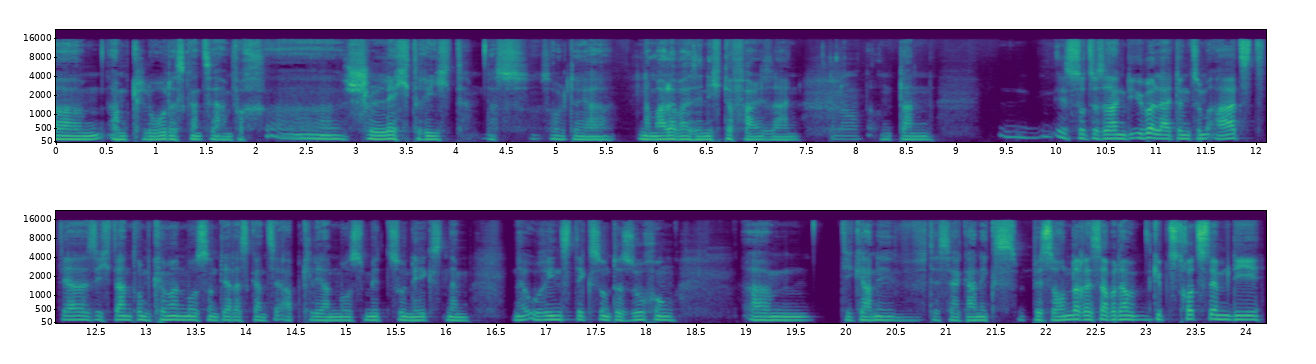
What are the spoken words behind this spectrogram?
ähm, am Klo das Ganze einfach äh, schlecht riecht. Das sollte ja normalerweise nicht der Fall sein. Genau. Und dann ist sozusagen die Überleitung zum Arzt, der sich dann drum kümmern muss und der das Ganze abklären muss mit zunächst einem, einer Urinsticksuntersuchung. Ähm, die gar nicht, das ist ja gar nichts Besonderes, aber da gibt's trotzdem die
